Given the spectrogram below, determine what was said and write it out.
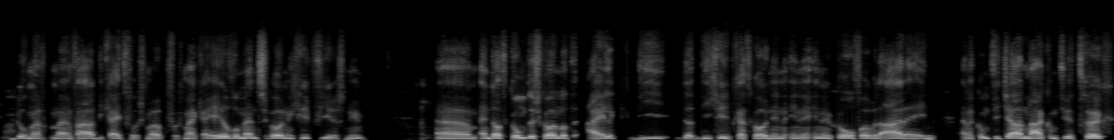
Ik bedoel, mijn, mijn vader die krijgt volgens mij ook, volgens mij krijgen heel veel mensen gewoon een griepvirus nu. Um, en dat komt dus gewoon dat eigenlijk die, dat, die griep gaat gewoon in, in, in een golf over de aarde heen. En dan komt hij het jaar daarna komt hij weer terug.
